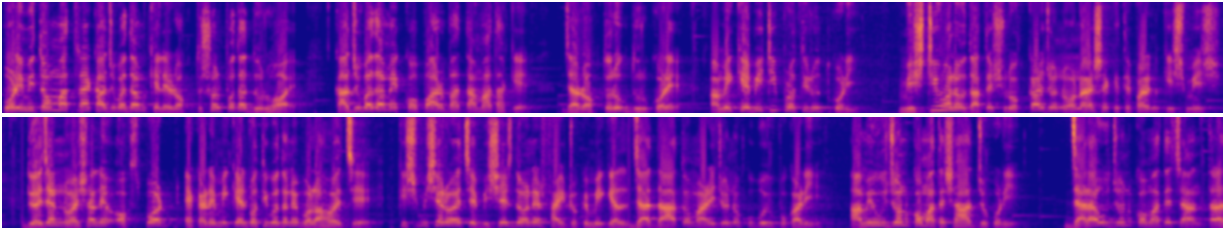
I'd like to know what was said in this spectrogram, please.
পরিমিত মাত্রায় কাজু বাদাম খেলে রক্ত স্বল্পতা দূর হয়। কাজু বাদামে কপার বা তামা থাকে, যা রক্তরোগ দূর করে। আমি কেবিটি প্রতিরোধ করি। মিষ্টি হলেও দাঁতের সুরক্ষার জন্য অনায়াসে খেতে পারেন কিশমিশ। দু হাজার নয় সালে অক্সফোর্ড একাডেমিকের প্রতিবেদনে বলা হয়েছে, কিশমিশে রয়েছে বিশেষ ধরনের ফাইটোকেমিক্যাল যা দাঁত ও মাড়ির জন্য খুবই উপকারী। আমি ওজন কমাতে সাহায্য করি। যারা ওজন কমাতে চান, তারা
